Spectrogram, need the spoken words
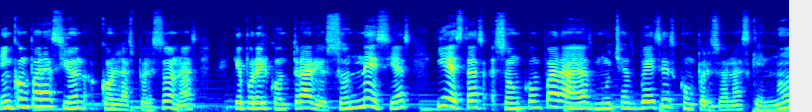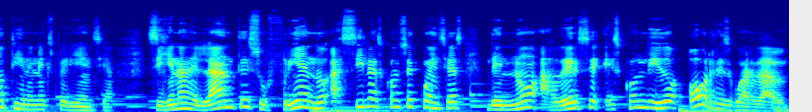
en comparación con las personas que por el contrario son necias y estas son comparadas muchas veces con personas que no tienen experiencia. Siguen adelante sufriendo así las consecuencias de no haberse escondido o resguardado.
